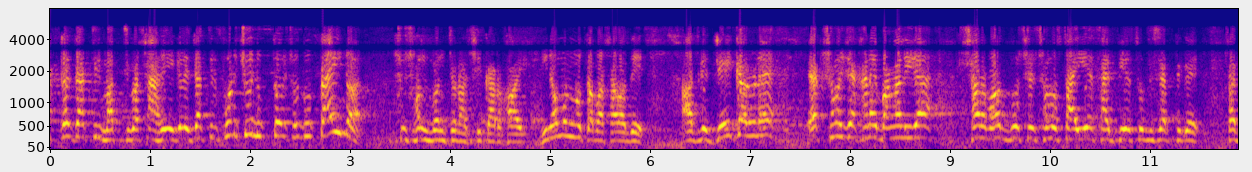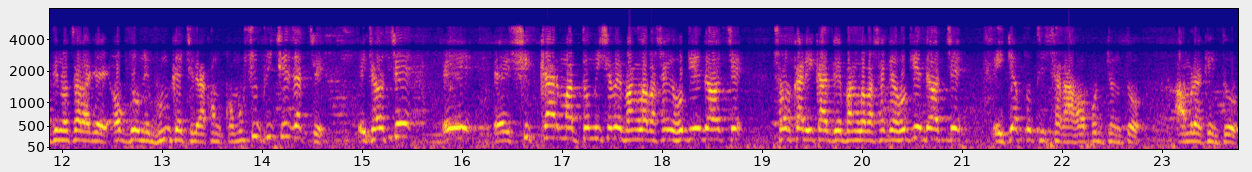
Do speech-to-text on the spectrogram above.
একটা জাতির মাতৃভাষা হারিয়ে গেলে জাতির পরিচয় লুপ্ত হয়, শুধু তাই নয় শোষণ বঞ্চনার শিকার হয়। হীনমন্যতা বাসাবাদে আজকে যেই কারণে একসময় যেখানে বাঙালিরা সারা ভারতবর্ষের সমস্ত আইএস আইপিএস অফিসার থেকে স্বাধীনতার আগে অগ্রণী ভূমিকা ছিল এখন ক্রমশ পিছিয়ে যাচ্ছে। এটা হচ্ছে এই শিক্ষার মাধ্যম হিসেবে বাংলা ভাষাকে হটিয়ে দেওয়া হচ্ছে সরকারি কাজে বাংলা ভাষাকে হটিয়ে দেওয়া হচ্ছে। এইটা প্রতিষ্ঠা না হওয়া পর্যন্ত আমরা কিন্তু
